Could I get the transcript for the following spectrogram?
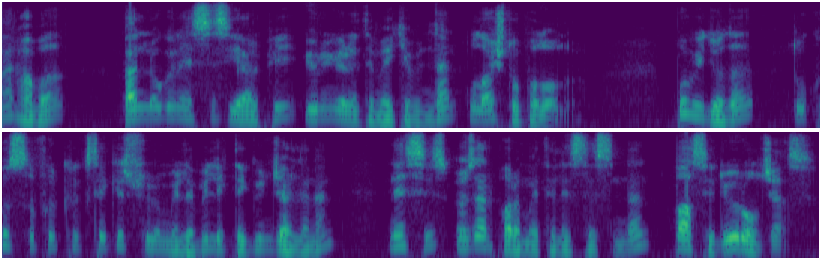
Merhaba, ben Loganessis ERP ürün yönetimi ekibinden Ulaş Topaloğlu. Bu videoda 9048 sürümüyle birlikte güncellenen Nessis özel parametre listesinden bahsediyor olacağız.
